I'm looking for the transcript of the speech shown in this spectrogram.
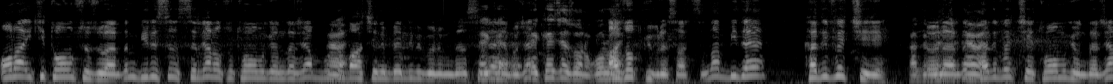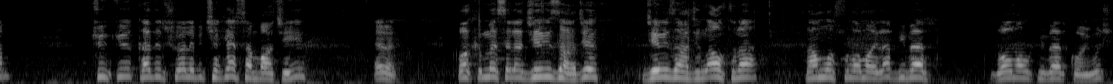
ona iki tohum sözü verdim. Birisi ısırgan otu tohumu göndereceğim. Burada Evet. bahçenin belli bir bölümünde ısırgan Eke- yapacak. ekeceğiz onu kolay. Azot gübresi açısından. Bir de kadife çiçeği Kadife önerdim. evet. Kadife çiçeği tohumu göndereceğim. Çünkü Kadir şöyle bir çekersen bahçeyi. Evet. Bakın mesela ceviz ağacı. Ceviz ağacının altına damla sulamayla biber, dolmalık biber koymuş.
